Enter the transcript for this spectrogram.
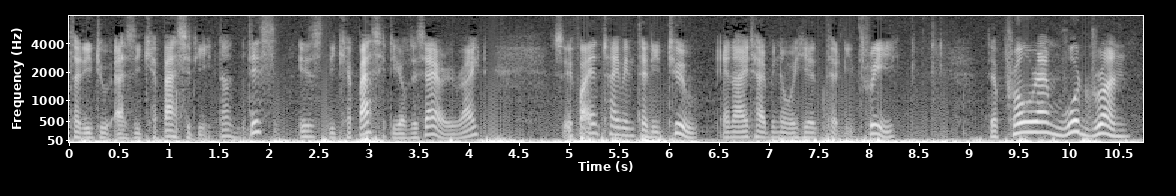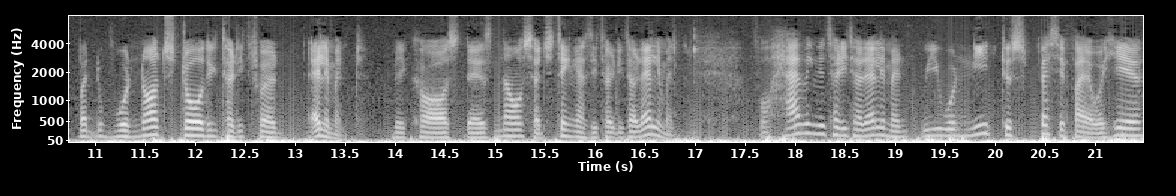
32 as the capacity. Now this is the capacity of this array right? So if I type in 32 and I type in over here 33 the program would run but would not store the 33rd element because there's no such thing as the 33rd element. For having the 33rd element we would need to specify over here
